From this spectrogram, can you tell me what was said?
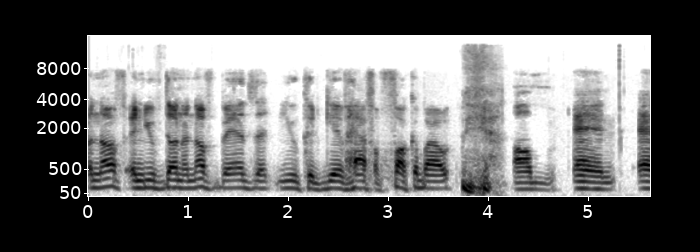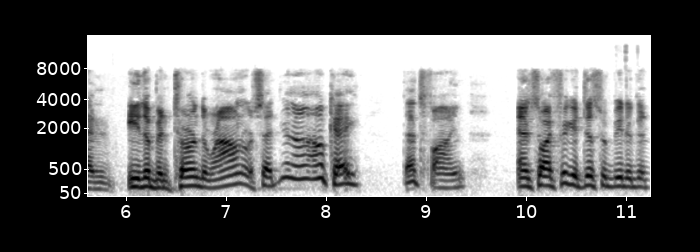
enough, and you've done enough bands that you could give half a fuck about, Yeah. um, and and either been turned around or said, you know, okay, that's fine, and so I figured this would be the good,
